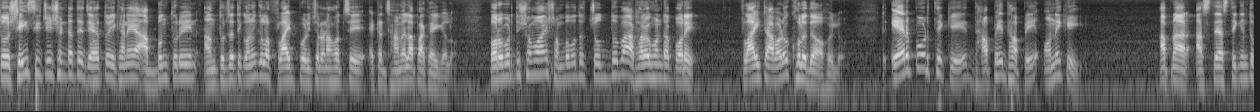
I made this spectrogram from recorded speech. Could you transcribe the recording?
তো সেই সিচুয়েশনটাতে যেহেতু এখানে আভ্যন্তরীণ আন্তর্জাতিক অনেকগুলো ফ্লাইট পরিচালনা হচ্ছে, একটা ঝামেলা পাকাই গেল। পরবর্তী সময় সম্ভবত চোদ্দ বা আঠারো ঘণ্টা পরে ফ্লাইট আবারও খুলে দেওয়া হলো তো এয়ারপোর্ট থেকে ধাপে ধাপে অনেকেই আপনার আস্তে আস্তে কিন্তু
